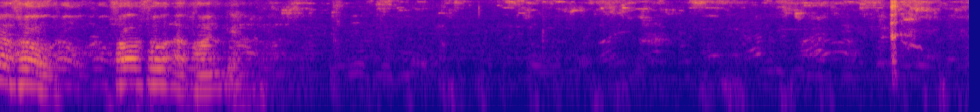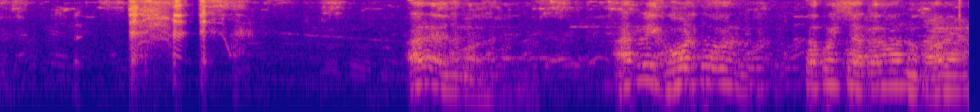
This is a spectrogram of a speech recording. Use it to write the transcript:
તમે સૌ સૌ સૌ ને ખાન કે. અરે આટલી ઘોડ તપસ્યા કરવાનું કારણ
